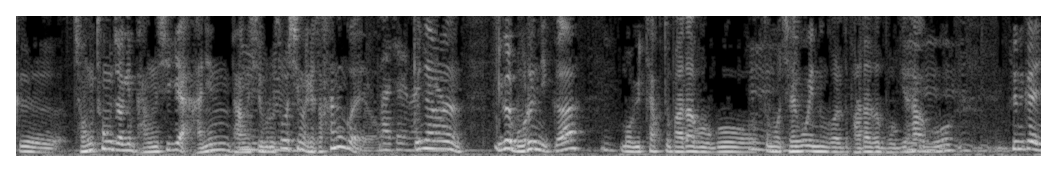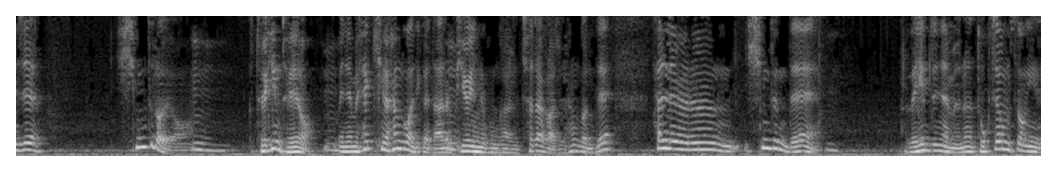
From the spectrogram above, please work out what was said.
그 정통적인 방식이 아닌 방식으로 소싱을 계속 하는 거예요. 맞아요, 맞아요. 왜냐하면 이걸 모르니까 뭐 위탁도 받아보고 또뭐 재고 있는 걸도 받아도 보기 하고. 그러니까 이제 힘들어요. 음. 되긴 돼요. 왜냐면 해킹을 한 거니까 나를 비어있는 공간을 찾아가지고 한 건데 하려면은 힘든데 음. 왜 힘드냐면은 독점성이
